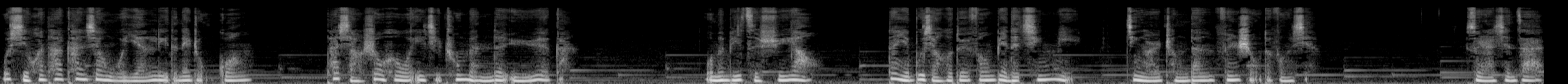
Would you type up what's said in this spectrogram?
我喜欢他看向我眼里的那种光，他享受和我一起出门的愉悦感。我们彼此需要，但也不想和对方变得亲密，进而承担分手的风险。虽然现在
